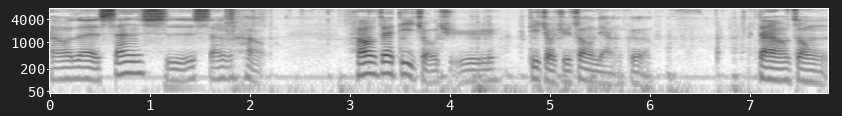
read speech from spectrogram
然后在三十三号，还有在第九局，第九局中两个，但要中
